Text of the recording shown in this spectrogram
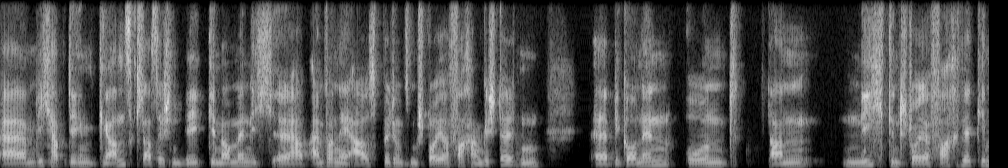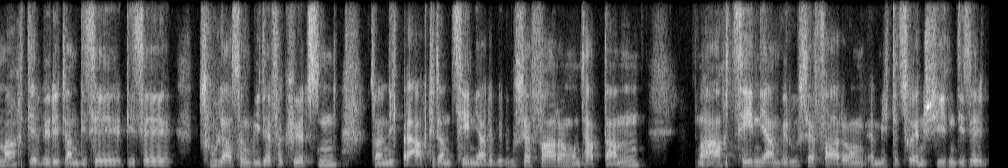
Ähm, ich habe den ganz klassischen Weg genommen. Ich äh, habe einfach eine Ausbildung zum Steuerfachangestellten äh, begonnen und dann nicht den Steuerfachwirt gemacht, der würde dann diese, diese Zulassung wieder verkürzen, sondern ich brauchte dann zehn Jahre Berufserfahrung und habe dann wow. nach zehn Jahren Berufserfahrung äh, mich dazu entschieden, diese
